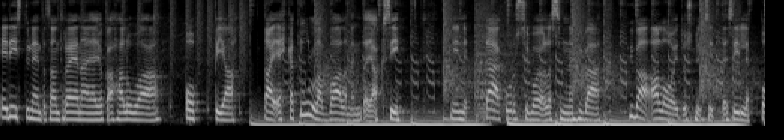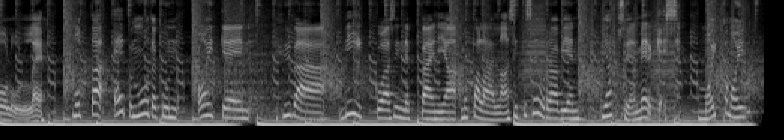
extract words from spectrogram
edistyneen tason treenaaja, joka haluaa oppia tai ehkä tulla valmentajaksi, niin tämä kurssi voi olla semmoinen hyvä, hyvä aloitus nyt sitten sille polulle. Mutta eipä muuta kuin oikein hyvää viikkoa sinne päin ja me palaillaan sitten seuraavien jaksojen merkeissä. Moikka moi!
